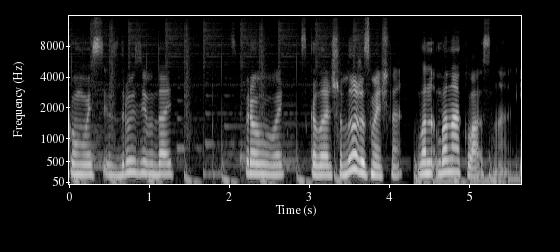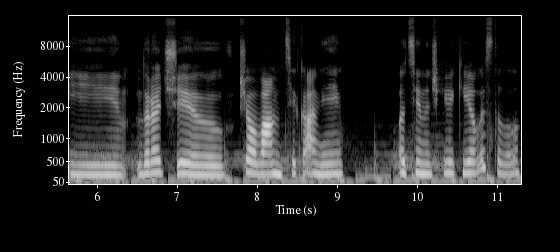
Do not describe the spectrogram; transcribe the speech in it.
комусь з друзів дати спробувати, сказати, що дуже смачна. Вона, вона класна. І, до речі, що вам цікаві оціночки, які я виставила,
